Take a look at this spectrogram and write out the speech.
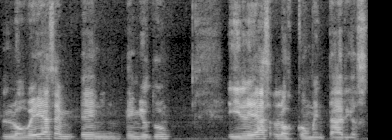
lo veas en, en, en YouTube y leas los comentarios.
